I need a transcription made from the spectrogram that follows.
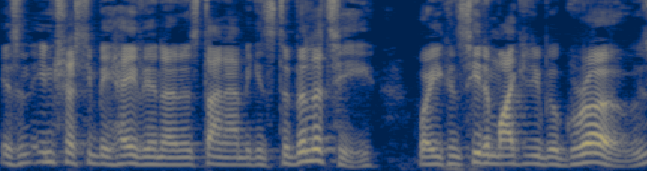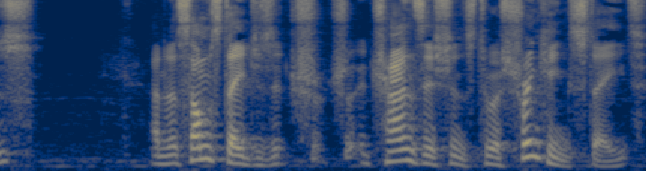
is an interesting behavior known as dynamic instability, where you can see the microtubule grows, and at some stages it, tr tr it transitions to a shrinking state,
